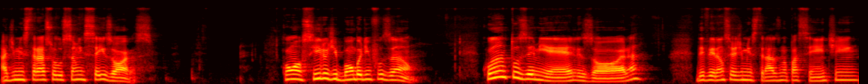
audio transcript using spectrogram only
Administrar a solução em 6 horas. Com auxílio de bomba de infusão. Quantos ml hora deverão ser administrados no paciente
